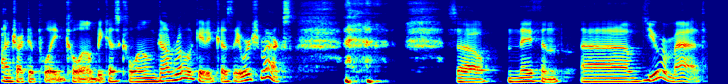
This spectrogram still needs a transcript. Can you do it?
I Eintracht had played Cologne because Cologne got relegated because they were schmucks. so Nathan, uh, you or Matt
